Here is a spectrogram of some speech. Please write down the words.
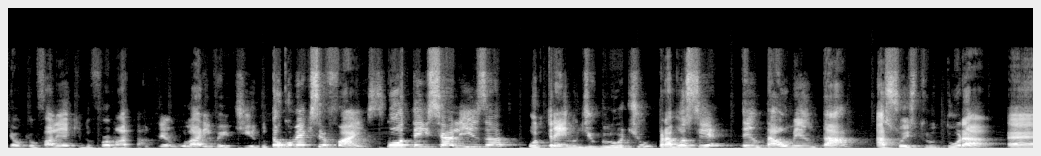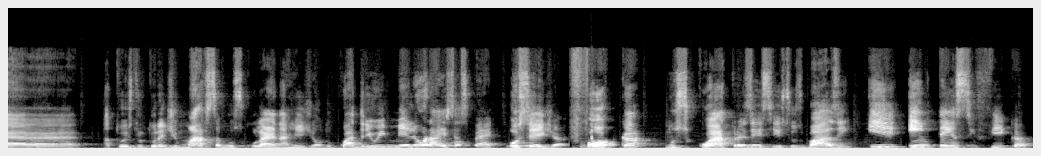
que é o que eu falei aqui do formato triangular invertido. Então como é que você faz? Potencializa o treino de glúteo para você tentar aumentar a sua estrutura é, a tua estrutura de massa muscular na região do quadril e melhorar esse aspecto. Ou seja, foca nos quatro exercícios base e intensifica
